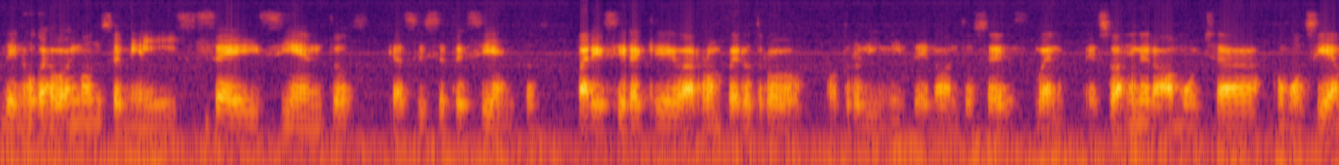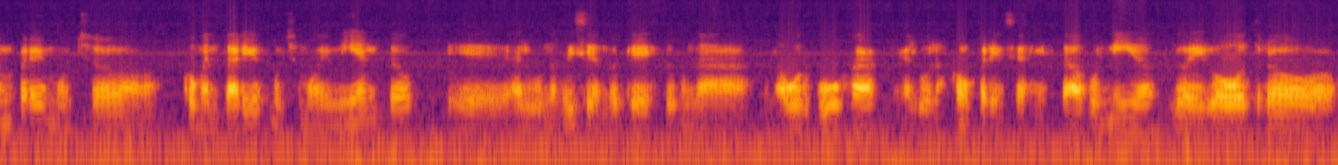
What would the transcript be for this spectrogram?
de nuevo en 11.600, casi 700. Pareciera que va a romper otro, otro límite, ¿no? Entonces, bueno, eso ha generado mucha, como siempre, muchos comentarios, mucho movimiento, eh, algunos diciendo que esto es una, una, burbuja en algunas conferencias en Estados Unidos, luego otros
